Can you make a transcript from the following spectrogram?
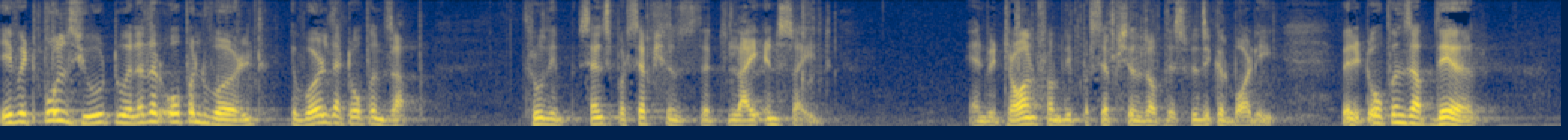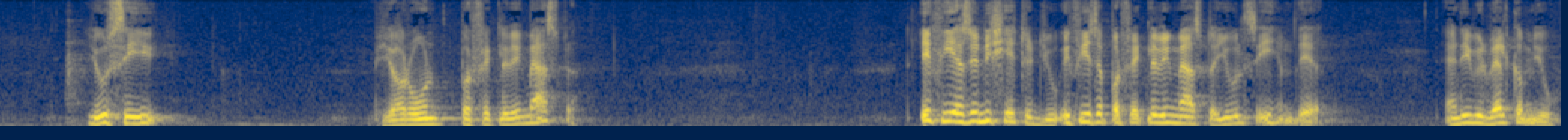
If it pulls you to another open world, a world that opens up through the sense perceptions that lie inside and withdrawn from the perceptions of this physical body, when it opens up there, you see your own perfect living master. If he has initiated you, if he is a perfect living master, you will see him there. And he will welcome you.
